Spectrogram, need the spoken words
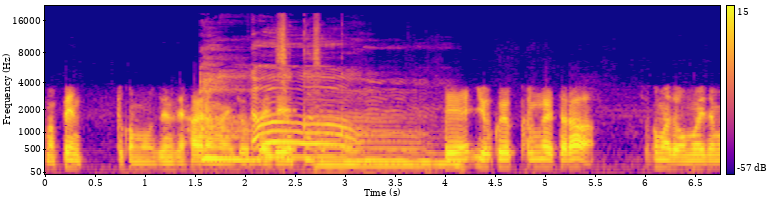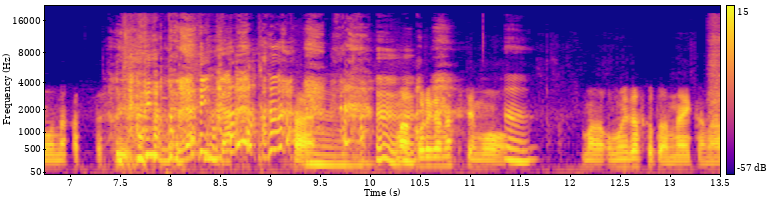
まあ、ペンとかも全然入らない状態で。あーそっかそっか。うん。でよくよく考えたらそこまで思い出もなかったし、ないんだ。はい。うん。うんまあこれがなくても、うん。まあ、思い出すことはないかなと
